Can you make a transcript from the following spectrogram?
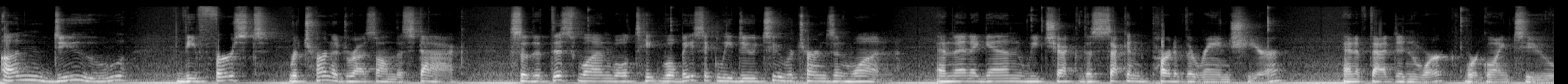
undo the first return address on the stack so that this one will take will basically do two returns in one. And then again, we check the second part of the range here. And if that didn't work, we're going to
